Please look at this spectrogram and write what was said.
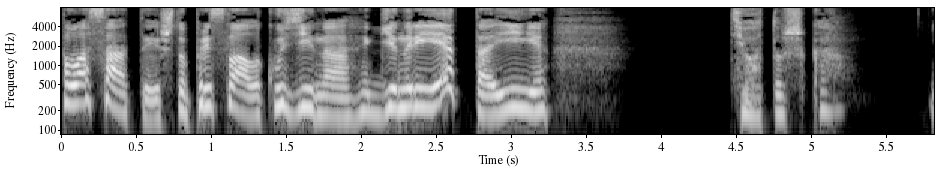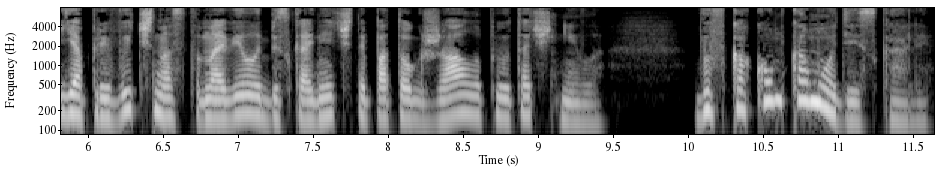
полосатые, что прислала кузина Генриетта, и... Тетушка, я привычно остановила бесконечный поток жалоб и уточнила. Вы в каком комоде искали?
